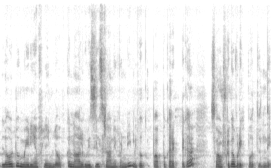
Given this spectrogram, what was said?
లో టు మీడియం ఫ్లేమ్లో ఒక్క నాలుగు విజిల్స్ రానివ్వండి. మీకు పప్పు కరెక్ట్గా సాఫ్ట్గా ఉడికిపోతుంది.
